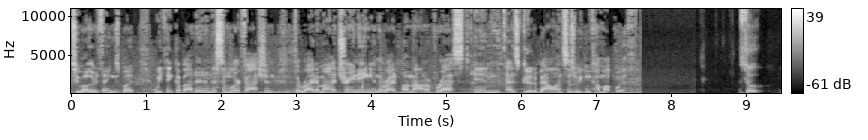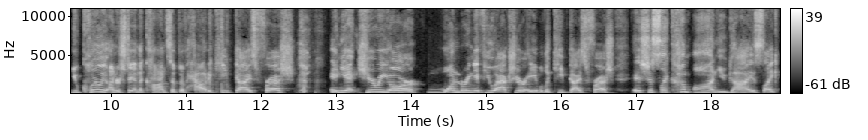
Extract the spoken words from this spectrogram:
two other things, but we think about it in a similar fashion. The right amount of training and the right amount of rest in as good a balance as we can come up with. so you clearly understand the concept of how to keep guys fresh, and yet here we are wondering if you actually are able to keep guys fresh. It's just like, come on, you guys, like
